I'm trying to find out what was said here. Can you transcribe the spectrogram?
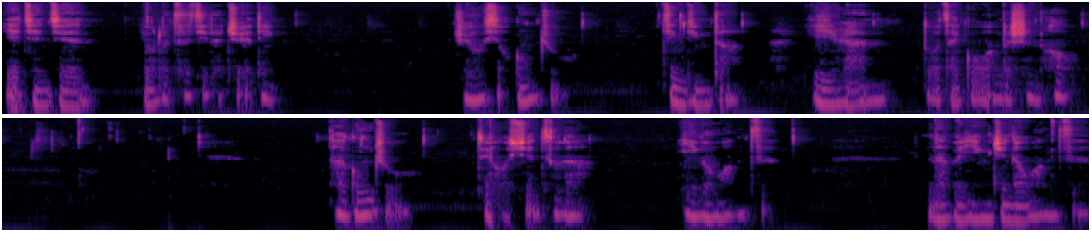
也渐渐有了自己的决定。只有小公主静静的，依然躲在国王的身后。大公主最后选择了一个王子，那个英俊的王子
